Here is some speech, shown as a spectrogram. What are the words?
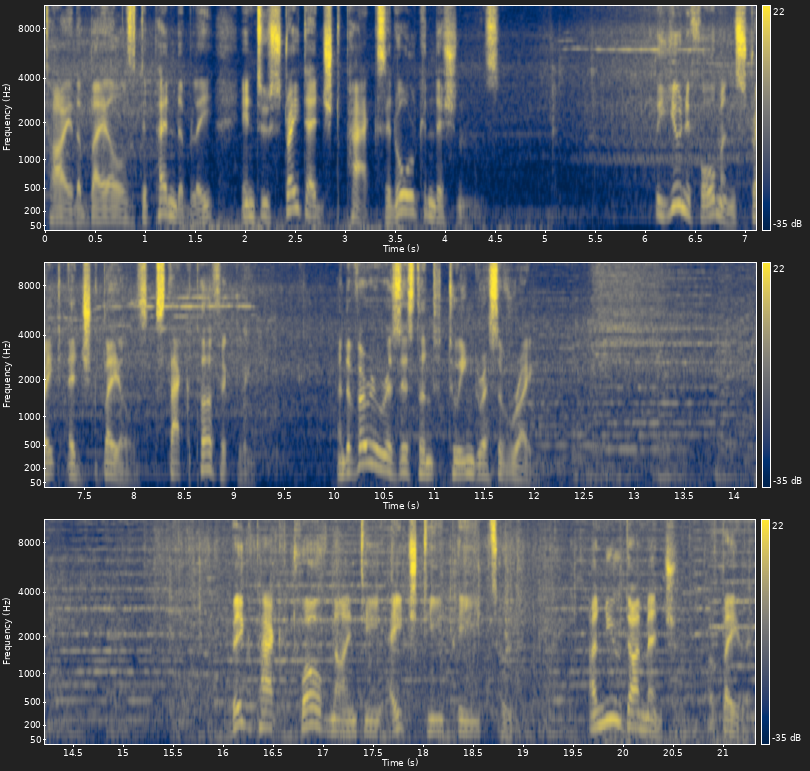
tie the bales dependably into straight-edged packs in all conditions. The uniform and straight-edged bales stack perfectly and are very resistant to ingress of rain. Big Pack 1290 HDP2, a new dimension of baling.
